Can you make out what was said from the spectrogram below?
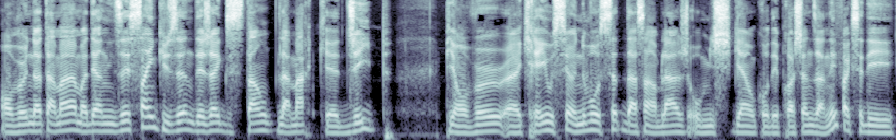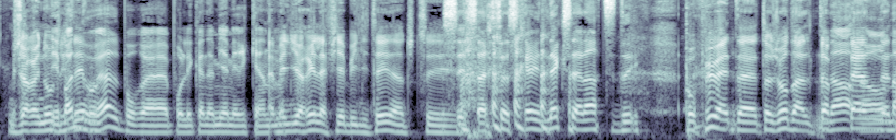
On veut notamment moderniser cinq usines déjà existantes de la marque euh, Jeep. Puis on veut euh, créer aussi un nouveau site d'assemblage au Michigan au cours des prochaines années. Fait que c'est des, une autre des bonnes idée, nouvelles pour, euh, pour l'économie américaine. Améliorer la fiabilité dans toutes ces... C'est ça, ce serait une excellente idée. Pour plus être euh, toujours dans le top non, 10. non, on de-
